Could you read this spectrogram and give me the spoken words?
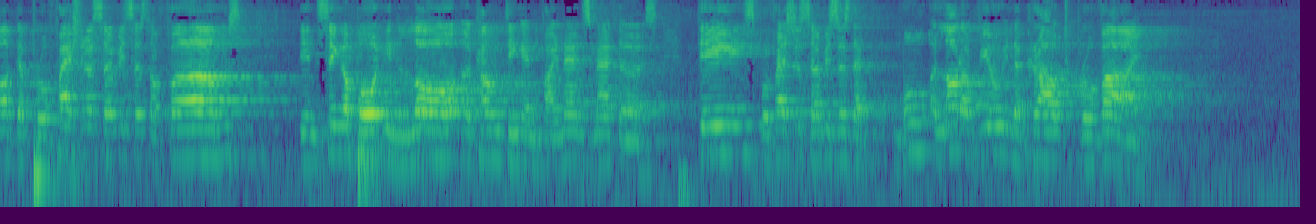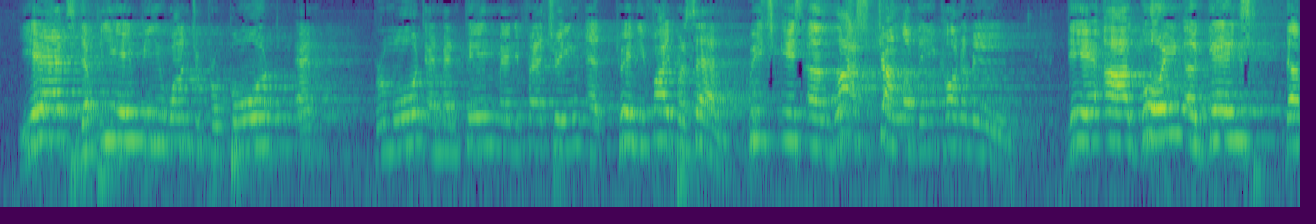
of the professional services of firms in Singapore in law, accounting, and finance matters. These professional services that a lot of you in the crowd provide. Yet the PAP want to promote and promote and maintain manufacturing at 25%, which is a large chunk of the economy. They are going against the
